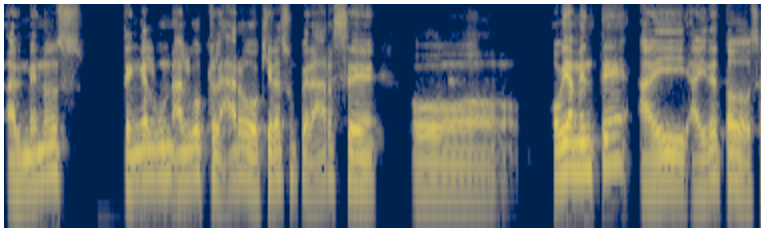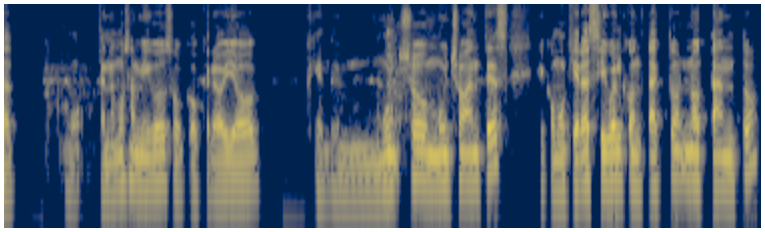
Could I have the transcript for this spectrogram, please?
al menos tenga algún, algo claro o quiera superarse o obviamente hay, hay de todo, o sea, tenemos amigos o, o, creo yo que de mucho, mucho antes, que como quiera sigo el contacto, no tanto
